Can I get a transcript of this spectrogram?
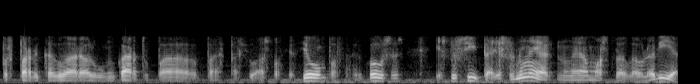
pois para recaudar algún carto para, para, para a súa asociación, para facer cousas, isto sí, pero iso non é, non é a mostra da olería.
